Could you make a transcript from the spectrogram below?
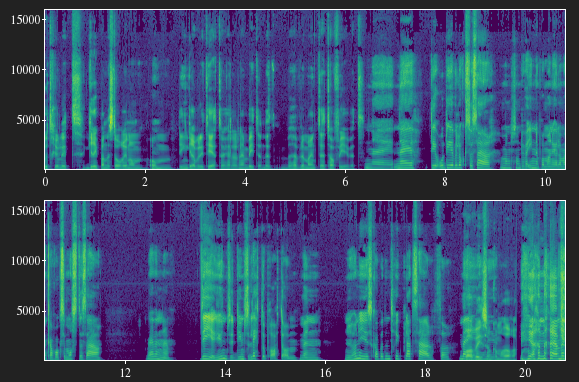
otroligt gripande storyn om, om din graviditet och hela den biten. Det behövde man inte ta för givet. Nej, nej, det, och det är väl också så här, men som du var inne på Manuela, man kanske också måste så här, jag vet inte, det är ju inte, det är inte så lätt att prata om, men nu har ni ju skapat en trygg plats här för mig. Bara vi som kommer höra. Ja, nej, men,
